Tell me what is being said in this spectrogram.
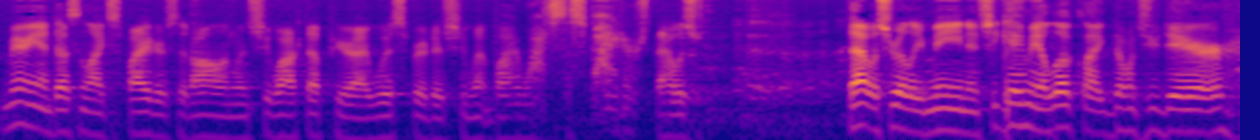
Marianne doesn't like spiders at all, and when she walked up here, I whispered as she went by, Watch the spiders. That was that was really mean. And she gave me a look like, don't you dare.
